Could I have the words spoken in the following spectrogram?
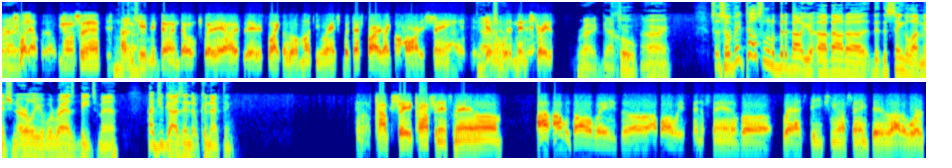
Right. It's whatever, though. You know what I'm saying? I'm Gotcha. getting it done, though. But, you know, it's, it's like a little monkey wrench, but that's probably like the hardest thing dealing with administrators. Right. Gotcha. Cool. All right. So, so Vic, tell us a little bit about your uh, about uh the, the single I mentioned earlier with Raz Beats, man. How'd you guys end up connecting? uh, compensated confidence, man. Um, I, I was always, uh, I've always been a fan of uh, Raz Beats. You know what I'm saying? He did a lot of work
